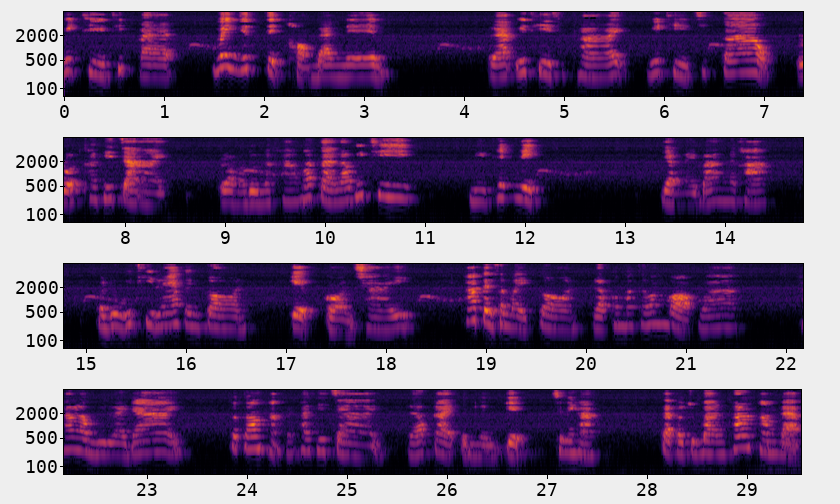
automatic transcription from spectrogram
วิธีที่ 8 ไม่ยึดติดของแบรนด์เนม และวิธีสุดท้าย วิธีที่ 9 ลดค่าใช้จ่าย เรามาดูนะคะว่าแต่ละวิธีมีเทคนิคอย่างไรบ้างนะคะ มาดูวิธีแรกกันก่อน เก็บก่อนใช้ ถ้าเป็นสมัยก่อนเราก็มักจะต้องบอกว่า ถ้าเรามีรายได้ ก็ต้องหักเป็นค่าใช้จ่าย แล้วกลายเป็นเงินเก็บใช่ไหมคะแต่ปัจจุบันถ้าเราทำแบบ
